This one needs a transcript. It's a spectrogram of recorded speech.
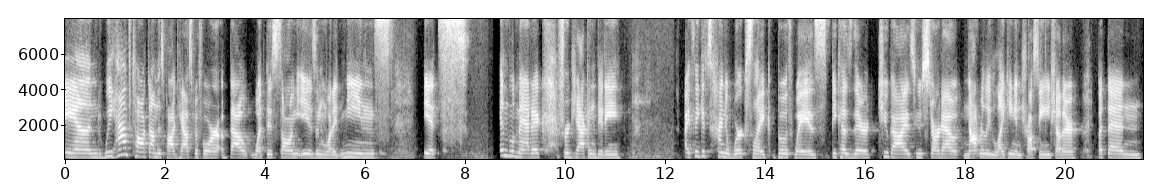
And we have talked on this podcast before about what this song is and what it means. It's emblematic for Jack and Bitty. I think it's kind of works like both ways because they're two guys who start out not really liking and trusting each other, but then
